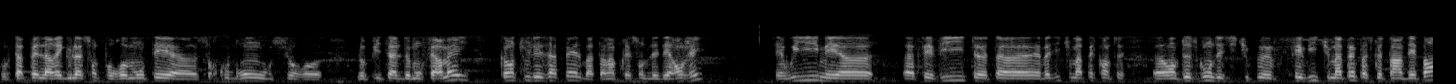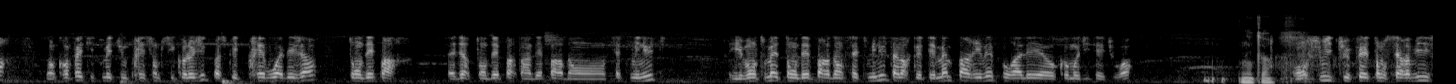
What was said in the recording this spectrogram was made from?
Donc tu appelles la régulation pour remonter euh, sur Coubron ou sur euh, l'hôpital de Montfermeil. Quand tu les appelles, bah, tu as l'impression de les déranger. C'est oui, mais fais vite, vas-y, tu m'appelles quand en deux secondes et si tu peux, fais vite, tu m'appelles parce que tu as un départ. Donc en fait, ils te mettent une pression psychologique parce qu'ils te prévoient déjà ton départ. C'est-à-dire ton départ, tu as un départ dans 7 minutes. Ils vont te mettre ton départ dans 7 minutes alors que tu n'es même pas arrivé pour aller aux commodités, tu vois. D'accord. Ensuite, tu fais ton service.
